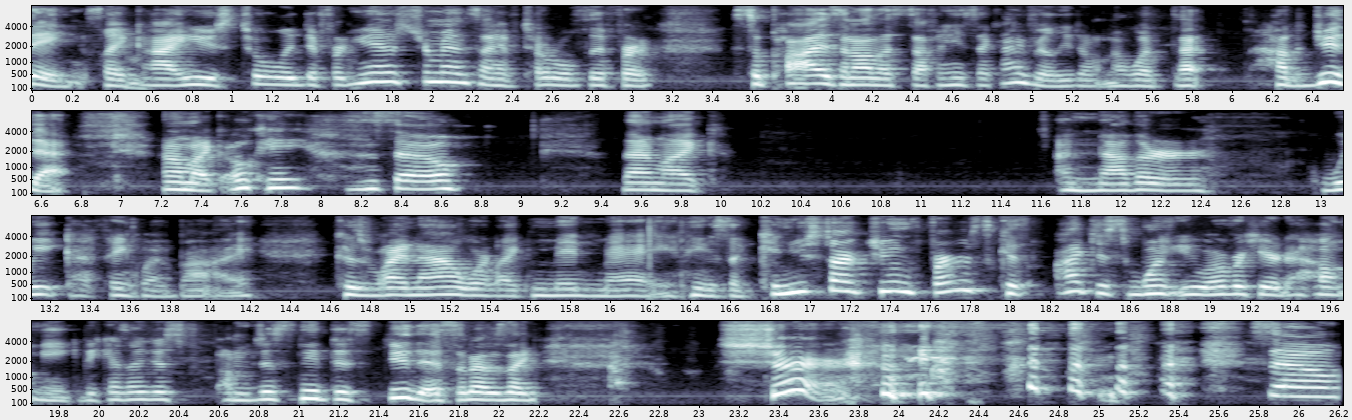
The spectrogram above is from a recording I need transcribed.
things. Like Hmm. I use totally different instruments. I have total different supplies and all that stuff. And he's like, I really don't know what that how to do that. And I'm like, okay. So then like another week I think went by because right now we're like mid-May and he's like, Can you start June 1st? Because I just want you over here to help me because I just I'm just need to do this. And I was like, sure. so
